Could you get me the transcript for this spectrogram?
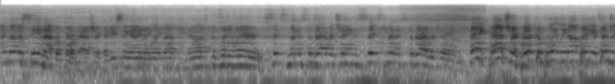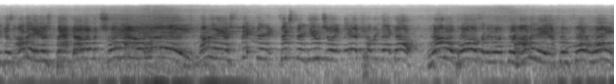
I've never seen that before, Patrick. Have you seen anything like that? you know, it's been pretty weird. Six minutes to driver change, six minutes to driver change. Hey, Patrick, we're completely not paying attention because Huminator's back out on the track. No way! Huminator's fixed their, fixed their U-joint. They are coming back out. Round of applause, everyone, for Huminator from Fort Wayne.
